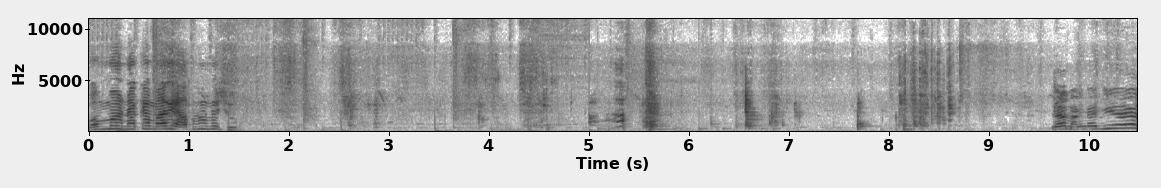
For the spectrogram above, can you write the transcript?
ગમમાં ન કે મારી આબરૂ નું લે મંગાજી.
